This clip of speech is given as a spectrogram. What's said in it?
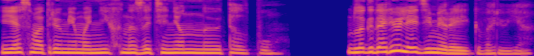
Я смотрю мимо них на затененную толпу. «Благодарю, леди Мирей», — говорю я.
